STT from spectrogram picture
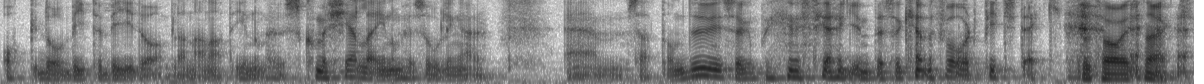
och då B2B då bland annat inomhus, kommersiella inomhusodlingar. Ehm, så att om du är sugen på att investera inte så kan du få vårt pitchdeck. Då tar vi ett snack.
